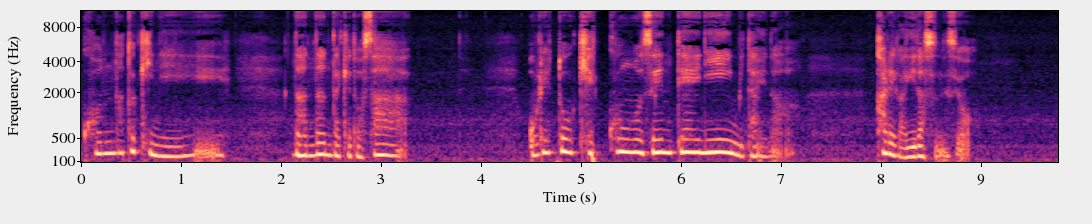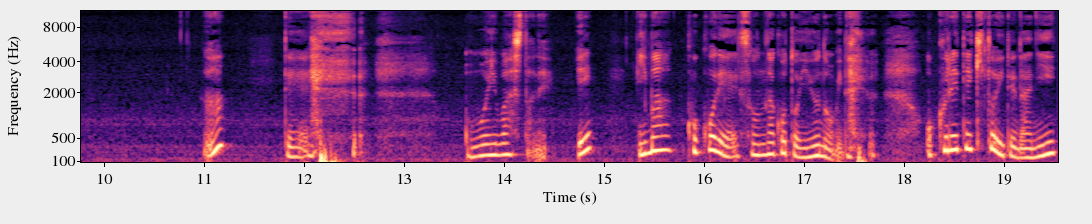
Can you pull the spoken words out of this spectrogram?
こんな時になんなんだけどさ俺と結婚を前提にみたいな彼が言い出すんですよ。ん？って 思いましたね。え？今ここでそんなこと言うの？みたいな。遅れてきといて何？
